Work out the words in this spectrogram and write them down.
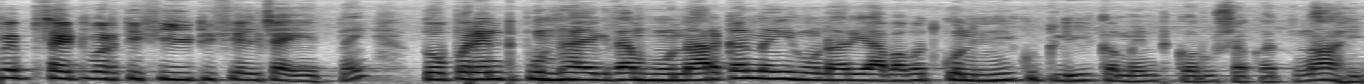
वेबसाईटवरती सी ई टी सेलच्या येत नाही तोपर्यंत पुन्हा एक्झाम होणार का नाही होणार याबाबत कोणीही कुठलीही कमेंट करू शकत नाही.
